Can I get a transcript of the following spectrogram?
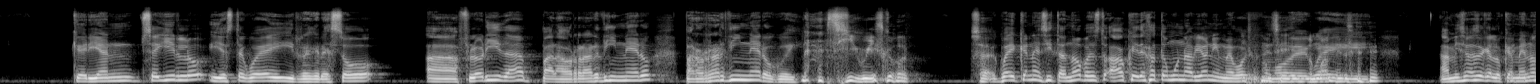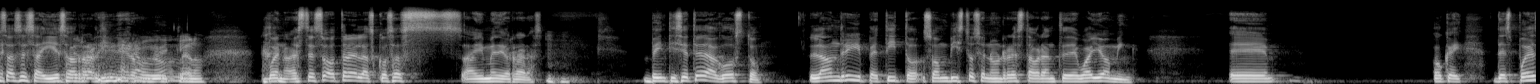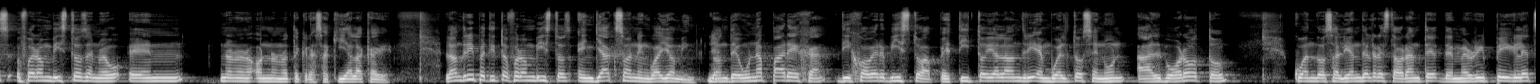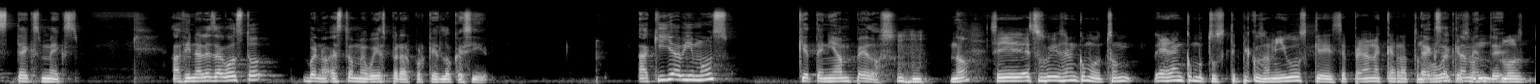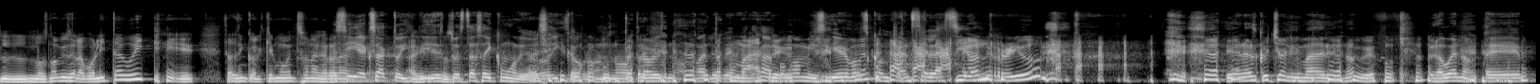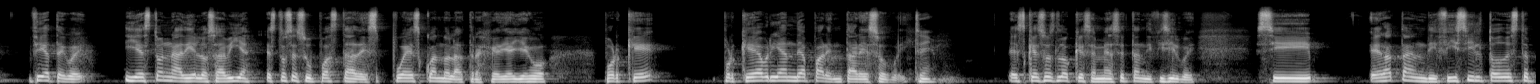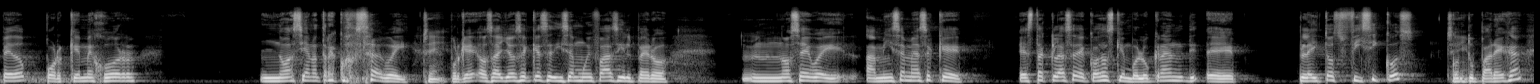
querían seguirlo y este güey regresó a Florida para ahorrar dinero, para ahorrar dinero, güey. sí, güey, es como... O sea, güey, ¿qué necesitas? No, pues esto, ah, ok, deja, tomo un avión y me voy. Como de, güey. a mí se me hace que lo que menos haces ahí es ahorrar dinero, ¿no? Claro. Bueno, esta es otra de las cosas ahí medio raras. 27 de agosto. Laundry y Petito son vistos en un restaurante de Wyoming. Eh, ok. Después fueron vistos de nuevo en. No, no, no, no, no te creas. Aquí ya la cagué. Laundry y Petito fueron vistos en Jackson, en Wyoming, donde una pareja dijo haber visto a Petito y a Laundry envueltos en un alboroto cuando salían del restaurante de Mary Piglet's Tex-Mex. A finales de agosto, bueno, esto me voy a esperar porque es lo que sigue. Aquí ya vimos que tenían pedos. ¿no? Sí, estos güeyes eran como, son, eran como tus típicos amigos que se pelean a cada rato, ¿no? güey? Exactamente. Que son los, los novios de la bolita, güey, que sabes, en cualquier momento son agarrados. Sí, exacto. Y, tú estás ahí como de, ay, como, cabrón, no, otra vez no, vale, madre, Déjame, pongo güey. mis earbuds con cancelación. ruido? ya no escucho ni madre, ¿no? Pero bueno, eh, fíjate, güey. Y esto nadie lo sabía. Esto se supo hasta después cuando la tragedia llegó. ¿Por qué? ¿Por qué habrían de aparentar eso, güey? sí. Es que eso es lo que se me hace tan difícil, güey. Si era tan difícil todo este pedo, ¿por qué mejor no hacían otra cosa, güey? Sí. Porque, o sea, yo sé que se dice muy fácil, pero no sé, güey. A mí se me hace que esta clase de cosas que involucran eh, pleitos físicos Sí. con tu pareja,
